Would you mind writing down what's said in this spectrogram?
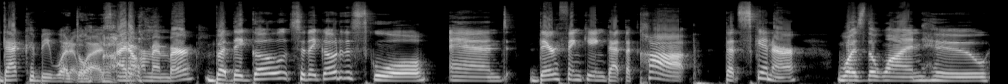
that could be what I it was. know. I don't remember. But they go so they go to the school and they're thinking that the cop, that Skinner, was the one who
